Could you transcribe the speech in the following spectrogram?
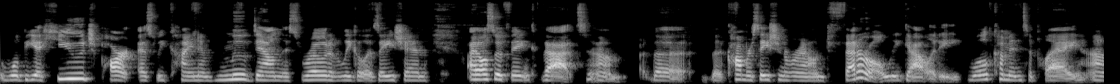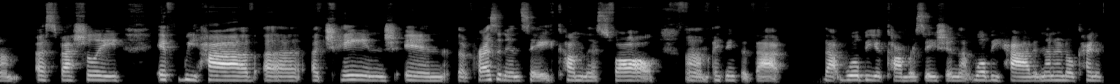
will be a huge part as we kind of move down this road of legalization. I also think that um, the the conversation around federal legality will come into play, um, especially if we have a, a, change in the presidency come this fall. Um, I think that that that will be a conversation that will be had and then it'll kind of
